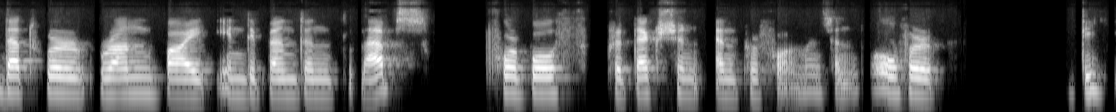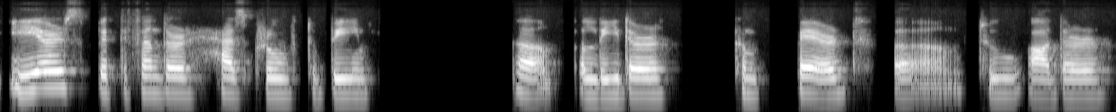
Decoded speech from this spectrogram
that were run by independent labs for both protection and performance. And over the years, Bitdefender has proved to be uh, a leader compared um, to other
